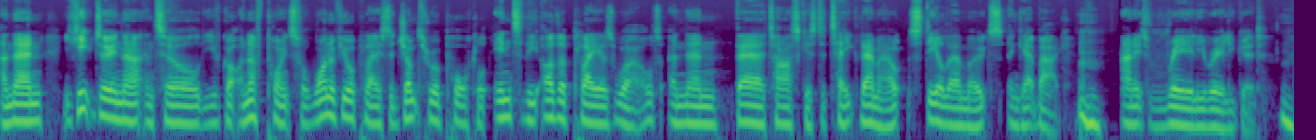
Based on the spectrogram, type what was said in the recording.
And then you keep doing that until you've got enough points for one of your players to jump through a portal into the other player's world, and then their task is to take them out, steal their motes, and get back. Mm-hmm. And it's really, really good. Mm.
